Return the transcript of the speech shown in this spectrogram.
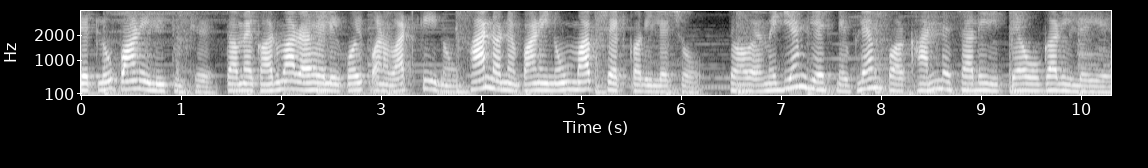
જેટલું પાણી લીધું છે. તમે ઘરમાં રહેલી કોઈ પણ વાટકીનું ખાંડ અને પાણીનું માપ સેટ કરી લેશો. તો હવે મીડિયમ ગેસની ફ્લેમ પર ખાંડને સારી રીતે ઓગાળી લઈએ.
